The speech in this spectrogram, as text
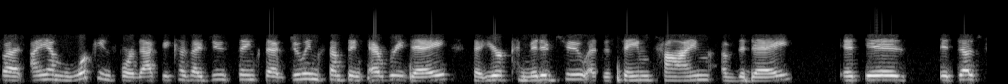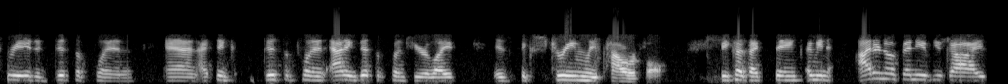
but I am looking for that because I do think that doing something every day that you're committed to at the same time of the day, it is, it does create a discipline. And I think discipline, adding discipline to your life is extremely powerful because I think, I mean, I don't know if any of you guys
